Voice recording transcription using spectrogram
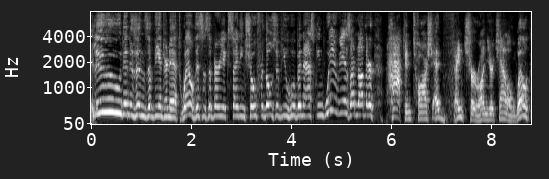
Hello, denizens of the internet. Well, this is a very exciting show for those of you who have been asking, where is another Hackintosh adventure on your channel? Well,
